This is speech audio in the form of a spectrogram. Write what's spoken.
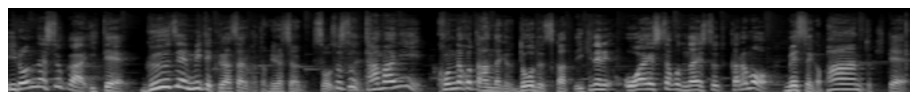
いろんな人がいて偶然見てくださる方もいらっしゃる。そうね。するとたまにこんなことあるんだけどどうですかっていきなりお会いしたことない人からもメッセージがパーンと来て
